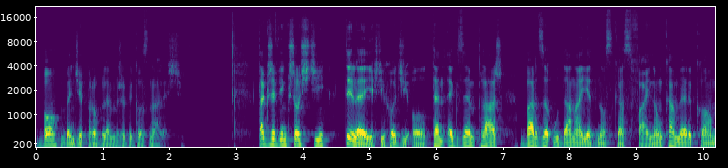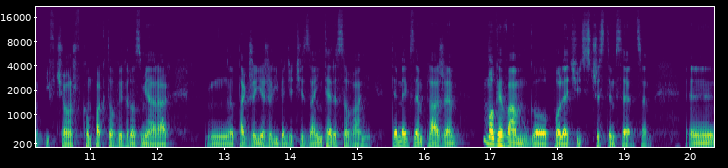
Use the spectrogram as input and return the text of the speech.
bo będzie problem, żeby go znaleźć. Także w większości tyle, jeśli chodzi o ten egzemplarz. Bardzo udana jednostka z fajną kamerką i wciąż w kompaktowych rozmiarach. Mm, Także jeżeli będziecie zainteresowani tym egzemplarzem, mogę Wam go polecić z czystym sercem. Yy,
